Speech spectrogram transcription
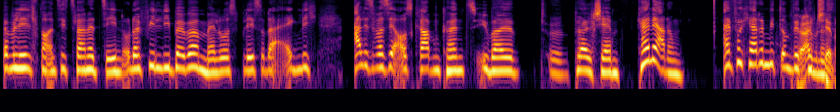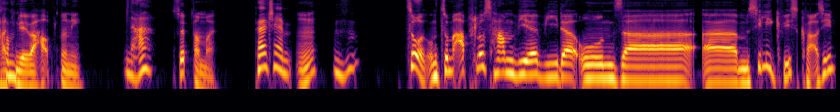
Beverly Hills 90210 oder viel lieber über Melrose Place oder eigentlich alles, was ihr ausgraben könnt über äh, Pearl Jam. Keine Ahnung. Einfach her damit und wir Pearl kümmern uns Jam hatten drum. wir überhaupt noch nie. Na, Sollte man mal. Pearl Jam. So, und zum Abschluss haben wir wieder unser ähm, Silly-Quiz quasi.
